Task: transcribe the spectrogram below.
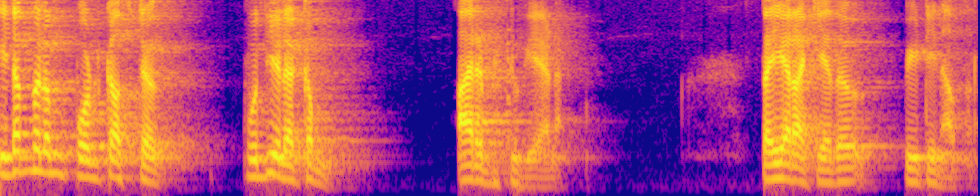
ഇടംവലം പോഡ്കാസ്റ്റ് പുതിയ ലക്കം ആരംഭിക്കുകയാണ്. തയ്യാറാക്കിയത് പി ടി നാസർ.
